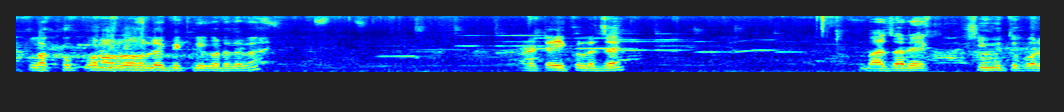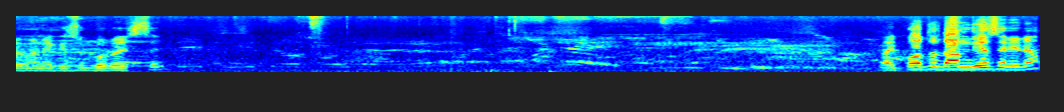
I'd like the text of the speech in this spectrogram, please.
এক লক্ষ পনেরো হলে বিক্রি করে দেবে। আর এটা এই করে যায়। বাজারে সীমিত পরিমাণে কিছু গরু এসছে। ভাই, কত দাম দিয়েছেন এটা?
